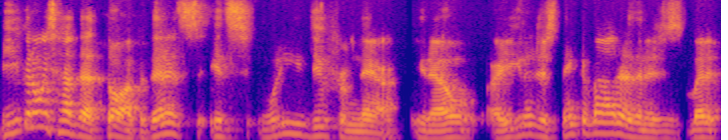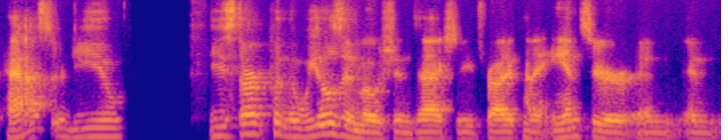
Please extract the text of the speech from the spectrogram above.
You can always have that thought, but then it's it's what do you do from there? You know, are you gonna just think about it and then just let it pass, or do you do you start putting the wheels in motion to actually try to kind of answer and and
